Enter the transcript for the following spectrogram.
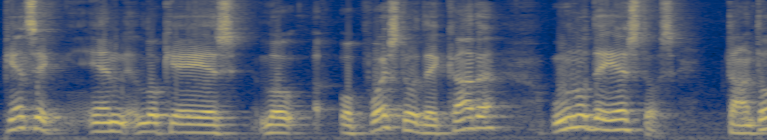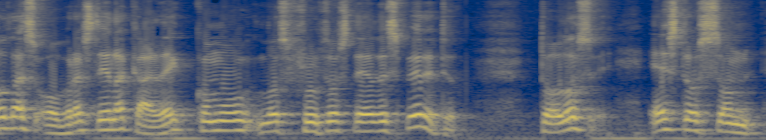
Piense en lo que es lo opuesto de cada uno de estos tanto las obras de la carne como los frutos del Espíritu. Todos estos son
